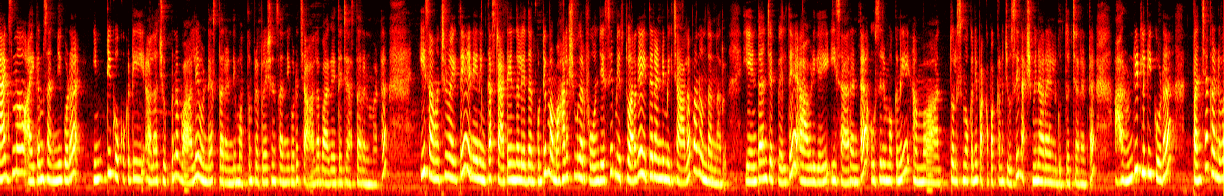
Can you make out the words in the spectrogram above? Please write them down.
మ్యాక్సిమం ఐటమ్స్ అన్నీ కూడా ఇంటికి ఒక్కొక్కటి అలా చొప్పున వాళ్ళే వండేస్తారండి. మొత్తం ప్రిపరేషన్స్ అన్నీ కూడా చాలా బాగా అయితే చేస్తారనమాట ఈ సంవత్సరం అయితే నేను ఇంకా స్టార్ట్ అయిందో లేదనుకుంటే మా మహాలక్ష్మి గారు ఫోన్ చేసి మీరు త్వరగా అయితే రండి మీకు చాలా పని ఉందన్నారు. ఏంటా అని చెప్పి వెళ్తే ఆవిడ ఈసారంట ఉసిరి మొక్కని అమ్మ తులసి మొక్కని పక్క పక్కన చూసి లక్ష్మీనారాయణలు గుర్తొచ్చారంట. ఆ రెండిట్లకి కూడా పంచకండువ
